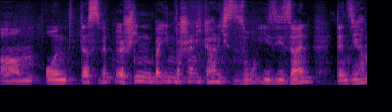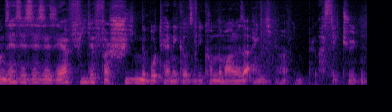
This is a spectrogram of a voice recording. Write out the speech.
Ähm, und das wird bei Ihnen wahrscheinlich gar nicht so easy sein, denn Sie haben sehr, sehr, sehr, sehr, sehr viele verschiedene Botanicals und die kommen normalerweise eigentlich immer in Plastiktüten.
